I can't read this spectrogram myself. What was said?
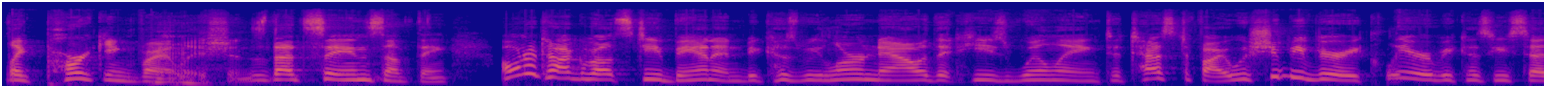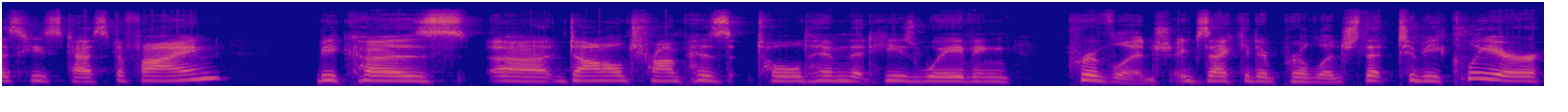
Like parking violations. That's saying something. I want to talk about Steve Bannon because we learn now that he's willing to testify. We should be very clear because he says he's testifying because uh, Donald Trump has told him that he's waiving privilege, executive privilege, that to be clear,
